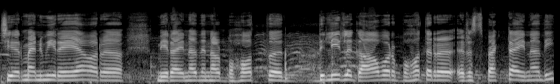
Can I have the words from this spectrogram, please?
ਚੇਅਰਮੈਨ ਵੀ ਰਹੇ ਆ ਔਰ ਮੇਰਾ ਇਹਨਾਂ ਦੇ ਨਾਲ ਬਹੁਤ ਦਿਲੀ ਲਗਾਵ ਔਰ ਬਹੁਤ ਰਿਸਪੈਕਟ ਹੈ ਇਹਨਾਂ ਦੀ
